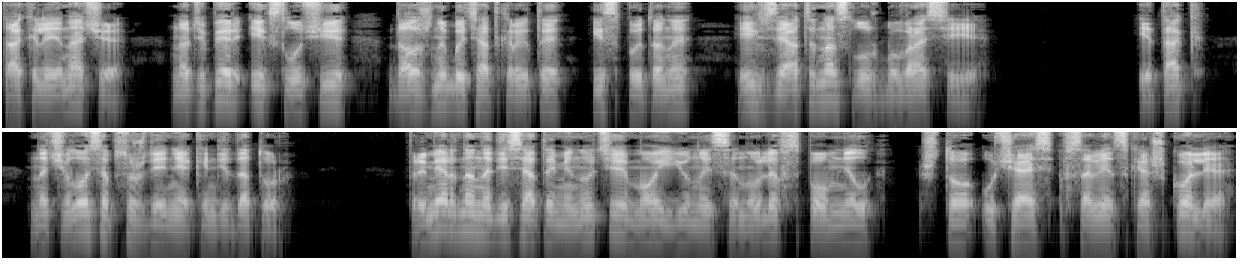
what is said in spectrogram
Так или иначе, но теперь их случаи должны быть открыты, испытаны и взяты на службу в России. Итак, началось обсуждение кандидатур. Примерно на десятой минуте мой юный сынуля вспомнил, что, учась в советской школе,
